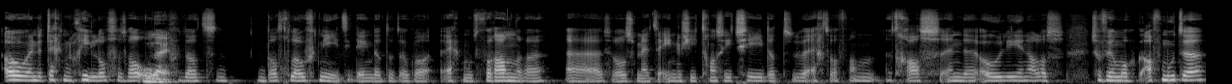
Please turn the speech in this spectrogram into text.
Oh, en de technologie lost het wel op. Dat, dat geloof ik niet. Ik denk dat het ook wel echt moet veranderen. Uh, zoals met de energietransitie, dat we echt wel van het gas en de olie en alles zoveel mogelijk af moeten.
